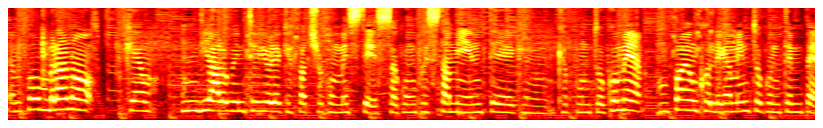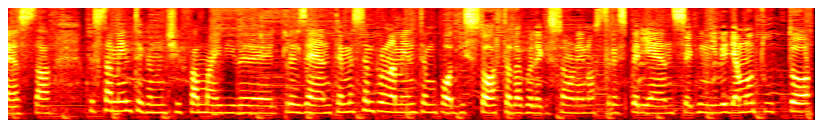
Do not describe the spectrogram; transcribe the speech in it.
è un po' un brano che è un, un dialogo interiore che faccio con me stessa, con questa mente che, non- che appunto come un po' è un collegamento con Tempesta, questa mente che non ci fa mai vivere il presente, ma è sempre una mente un po' distorta da quelle che sono le nostre esperienze, quindi vediamo tutto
